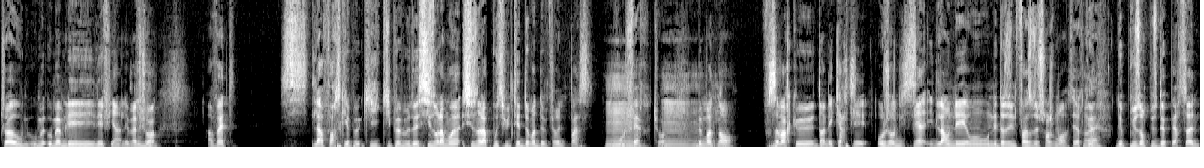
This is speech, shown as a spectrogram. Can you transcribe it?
tu vois, ou, même les, les filles, hein, les meufs, tu Mhm. vois, en fait, la force qu'ils peuvent qui, qui peuvent me donner, s'ils ont la moyen, s'ils ont la possibilité demain de me faire une passe, ils vont le faire, tu vois. Mais maintenant, faut savoir que dans les quartiers, aujourd'hui, là, on est, on est dans une phase de changement. C'est-à-dire Ouais. que de plus en plus de personnes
